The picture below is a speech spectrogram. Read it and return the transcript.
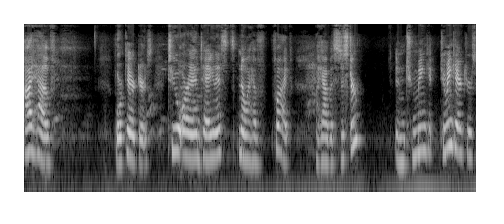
I have four characters. Two are antagonists. No, I have five. I have a sister and two main two main characters.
